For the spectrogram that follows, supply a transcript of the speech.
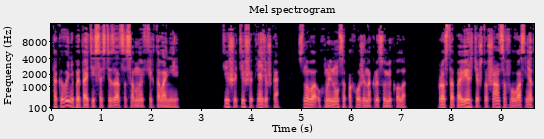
так и вы не пытайтесь состязаться со мной в фехтовании. Тише, тише, князюшка, снова ухмыльнулся похожий на крысу Микола. Просто поверьте, что шансов у вас нет.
